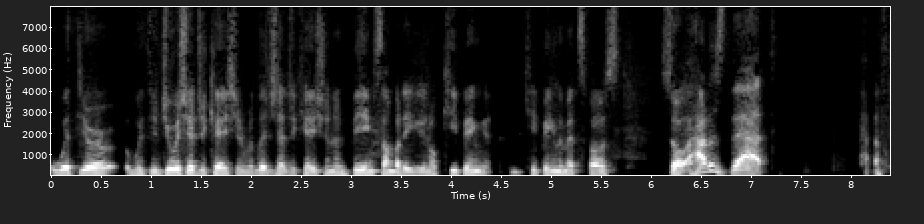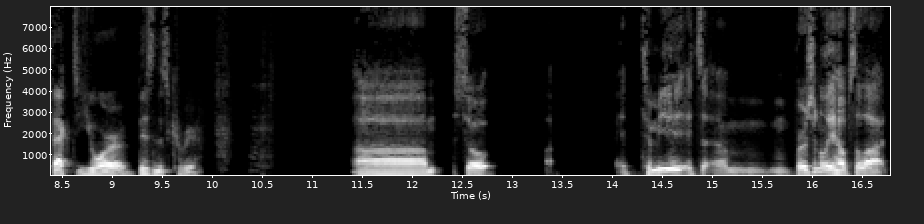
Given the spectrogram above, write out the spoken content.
with your with your Jewish education, religious education, and being somebody you know keeping keeping the mitzvos. So how does that affect your business career? Um. So to me, it's um, personally it helps a lot.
